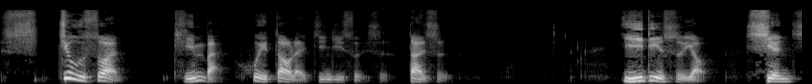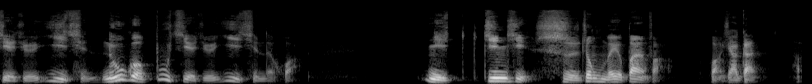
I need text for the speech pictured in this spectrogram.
是，就算停摆会带来经济损失，但是一定是要先解决疫情。如果不解决疫情的话，你经济始终没有办法往下干啊。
